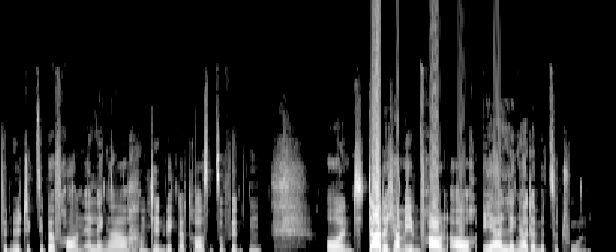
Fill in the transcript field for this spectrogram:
benötigt sie bei Frauen eher länger, um den Weg nach draußen zu finden. Und dadurch haben eben Frauen auch eher länger damit zu tun.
